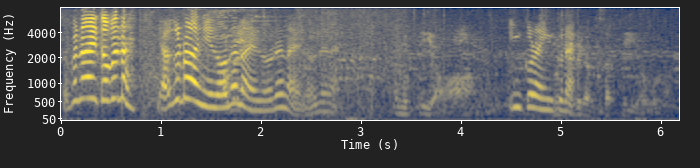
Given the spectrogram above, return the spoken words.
飛べない、飛べない。矢倉に乗れない、乗れない、乗れない。乗っていいよ。インクラインクライ使っていいよこの。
